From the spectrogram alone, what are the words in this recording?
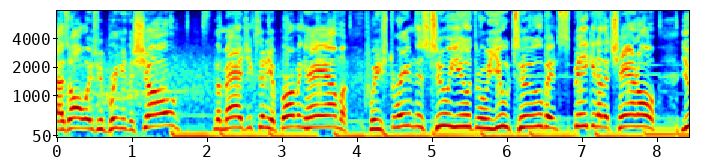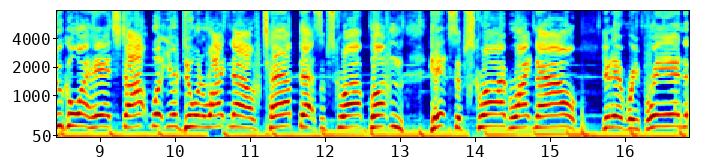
As always, we bring you the show the magic city of Birmingham. We stream this to you through YouTube. And speaking of the channel, you go ahead, stop what you're doing right now. Tap that subscribe button. Hit subscribe right now. Get every friend,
